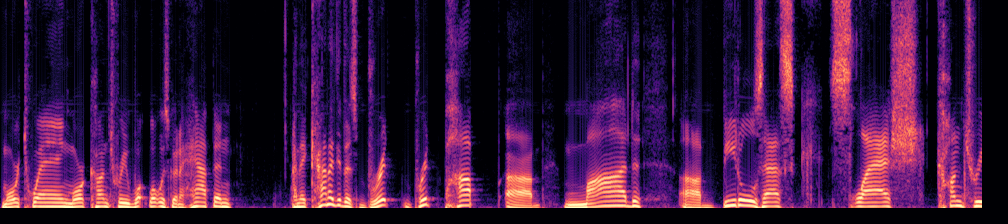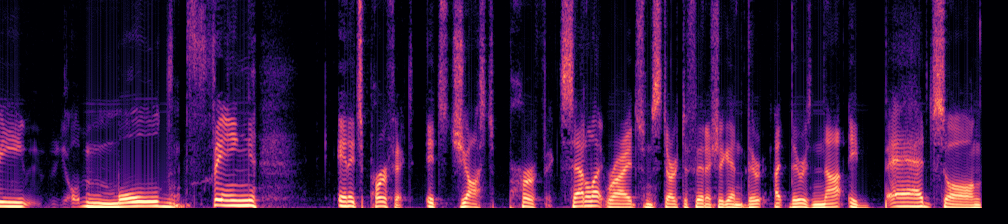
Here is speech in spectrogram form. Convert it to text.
more twang, more country. What what was going to happen? And they kind of did this Brit Brit pop uh, mod uh, Beatles esque slash country mold thing. And it's perfect. It's just perfect. Satellite rides from start to finish. Again, there uh, there is not a bad song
